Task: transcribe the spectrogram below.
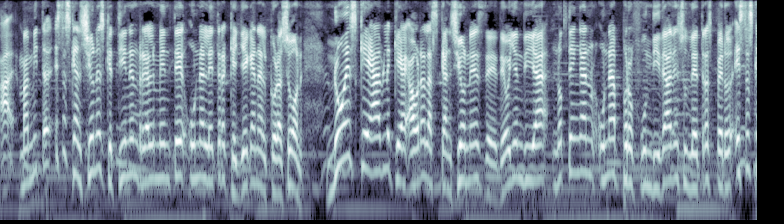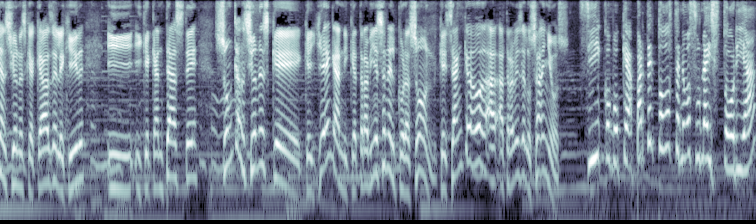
ah, mamita, estas canciones que tienen realmente una letra que llegan al corazón. No es que hable que ahora las canciones de, de hoy en día no tengan una profundidad en sus letras, pero estas canciones que acabas de elegir y, que cantaste son canciones que, que llegan y que atraviesan el corazón, que se han quedado a través de los años. Sí, como que aparte todos tenemos una historia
